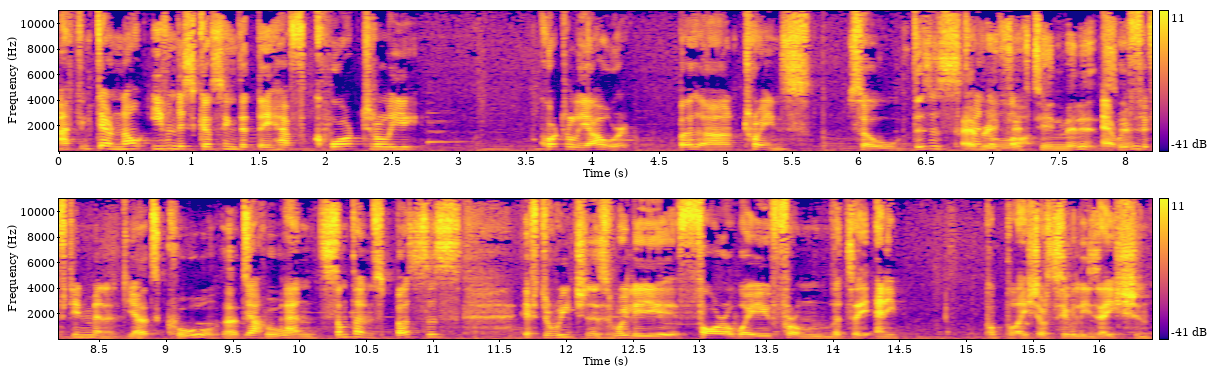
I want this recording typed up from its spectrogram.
I think they're now even discussing that they have quarterly, quarterly hour, but uh, trains. So this is Every a lot. 15 minutes, Every yeah. 15 minutes. Yeah. That's cool. That's yeah, cool. and sometimes buses, if the region is really far away from, let's say, any population or civilization,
